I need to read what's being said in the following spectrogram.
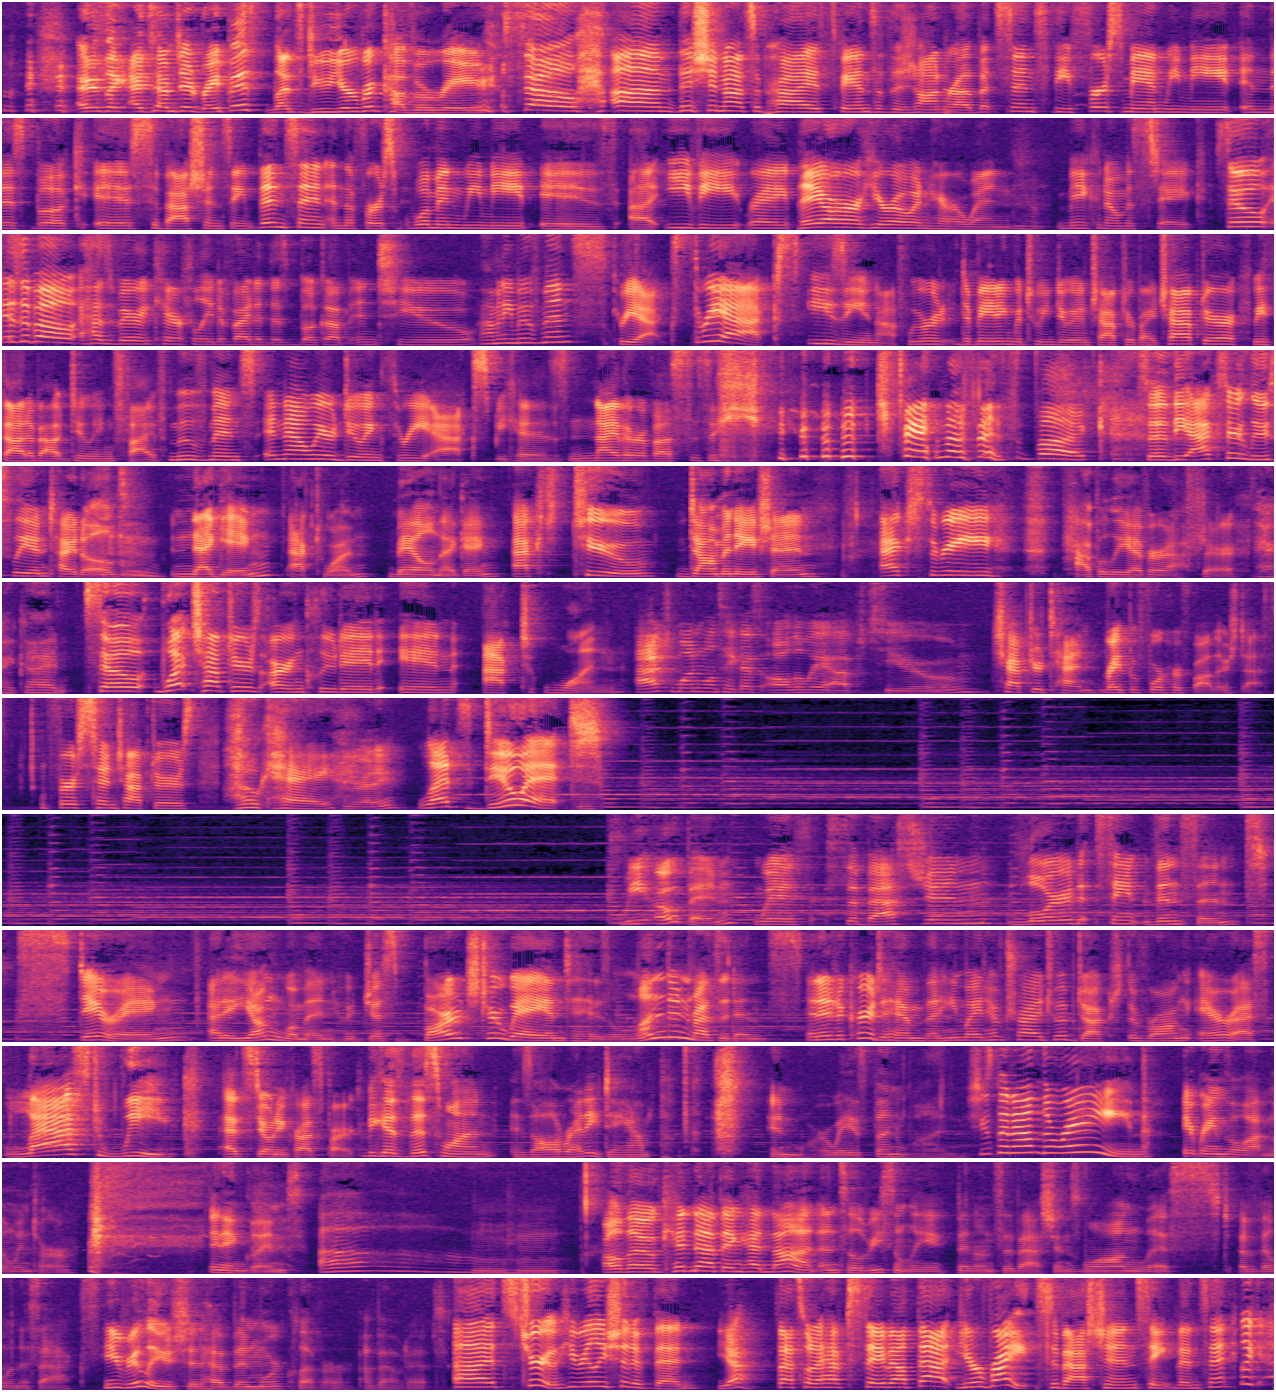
And it's like attempted rapist, let's do your recovery. So, um, this should not surprise fans of the genre, but since the first man we meet in this book is Sebastian St. Vincent, and the first woman we meet is uh, Evie, right? They are our hero and heroine. Make no mistake. So, Isabeau has very carefully divided this book up into how many movements? Three acts. three acts. Easy enough. We were debating between doing chapter by chapter. We thought about doing five movements and now we are doing three acts because neither of us is a huge fan of this book. So the acts are loosely entitled Negging, Act One, Male Negging, Act Two, Domination, Act Three, Happily Ever After. very good so what chapters are included in act one Act One will take us all the way up to chapter 10, right before her father's death. first 10 chapters okay You ready? let's do it We open with Sebastian Lord St. Vincent staring at a young woman who just barged her way into his London residence, and it occurred to him that he might have tried to abduct the wrong heiress last week at Stony Cross Park. because this one is already damp In more ways than one. she's been out in the rain It rains a lot in the winter in England. oh Although kidnapping had not, until recently, been on Sebastian's long list of villainous acts, he really should have been more clever about it. Uh, it's true. He really should have been. Yeah, That's what I have to say about that. You're right, Sebastian St. Vincent. Like,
